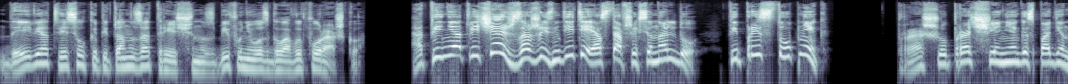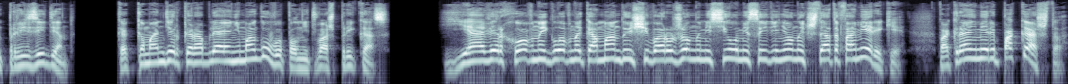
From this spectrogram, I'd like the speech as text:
Дэви отвесил капитану за трещину, сбив у него с головы фуражку. «А ты не отвечаешь за жизнь детей, оставшихся на льду! Ты преступник!» «Прошу прощения, господин президент. Как командир корабля я не могу выполнить ваш приказ. Я верховный главнокомандующий вооруженными силами Соединенных Штатов Америки. По крайней мере, пока что.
